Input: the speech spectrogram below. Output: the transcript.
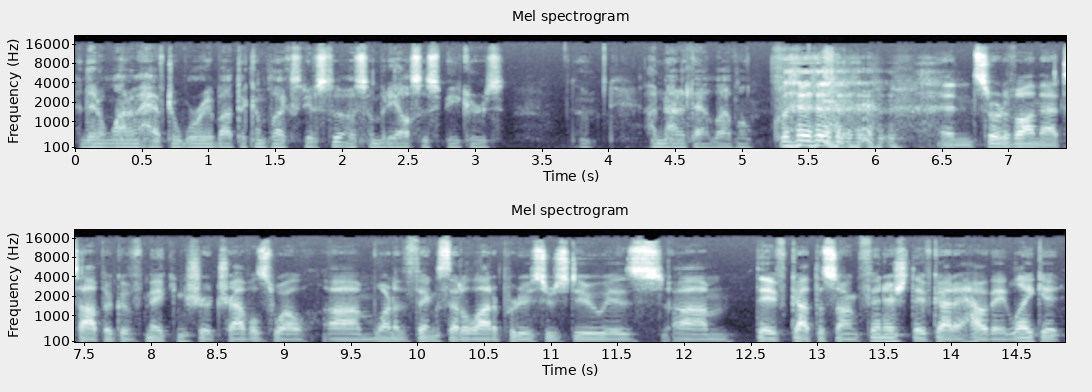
and they don't want to have to worry about the complexity of, of somebody else's speakers. So I'm not at that level. and sort of on that topic of making sure it travels well, um, one of the things that a lot of producers do is um, they've got the song finished, they've got it how they like it.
